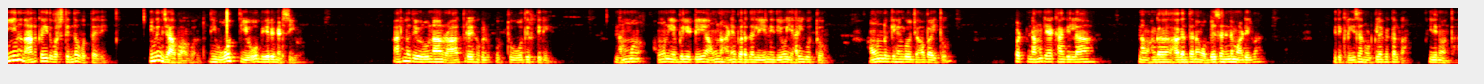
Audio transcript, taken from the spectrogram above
ನೀನು ನಾಲ್ಕೈದು ವರ್ಷದಿಂದ ಓದ್ತಾ ಇದ್ದೀವಿ ಜಾಬ್ ಆಗೋದು ನೀವು ಓದ್ತೀಯೋ ಬೇರೆ ನಡೆಸಿಯೋ ಅಲ್ಲದೆ ನಾವು ರಾತ್ರಿ ಹಗಲು ಕೂತು ಓದಿರ್ತೀರಿ ನಮ್ಮ ಅವನ ಎಬಿಲಿಟಿ ಅವನ ಹಣೆ ಬರದಲ್ಲಿ ಏನಿದೆಯೋ ಯಾರಿಗೆ ಗೊತ್ತು? ಅವನಿಗೆ ಹೆಂಗೋ ಜಾಬ್ ಆಯಿತು. ಬಟ್ ನಮ್ಗೆ ಯಾಕಾಗಿಲ್ಲ ನಾವು ಹಂಗ, ಹಾಗಂತ ನಾವು ಅಭ್ಯಾಸನೇ ಮಾಡಿಲ್ವಾ? ಇದಕ್ಕೆ ರೀಸನ್ ಹುಡ್ಲೇಬೇಕಲ್ಲ ಏನು ಅಂತ?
